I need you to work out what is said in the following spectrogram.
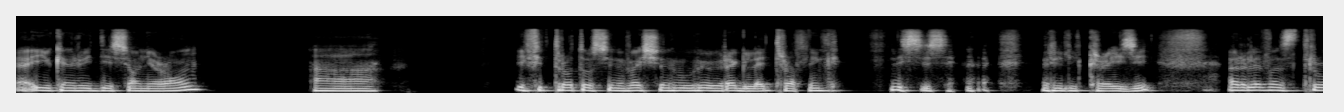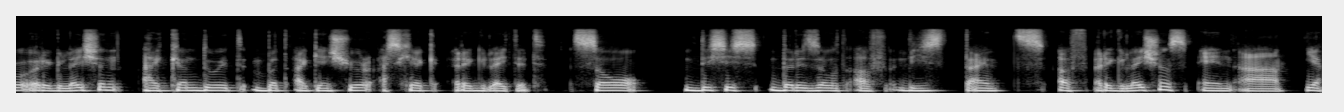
uh, you can read this on your own. Uh, if it throttles innovation, we will regulate throttling. this is really crazy. Relevance through regulation, I can do it, but I can sure as heck regulate it. So this is the result of these types of regulations. And uh, yeah,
